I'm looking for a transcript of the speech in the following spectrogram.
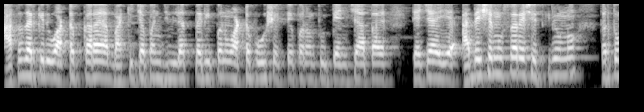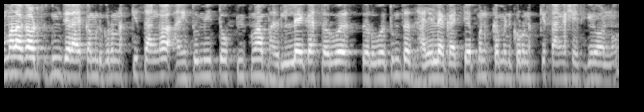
आता जर किती वाटप करा बाकीच्या पण जिल्ह्यात तरी पण वाटप होऊ शकते. परंतु त्यांच्या आता त्याच्या आदेशानुसार सारे शेतकरी म्हणून तर तुम्हाला काय वाटतं तुमच्या राय कमेंट करून नक्की सांगा आणि तुम्ही तो पीक विमा भरलेला आहे का सर्व सर्व तुमचं झालेलं आहे का ते पण कमेंट करून नक्की सांगा शेतकरी म्हणून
